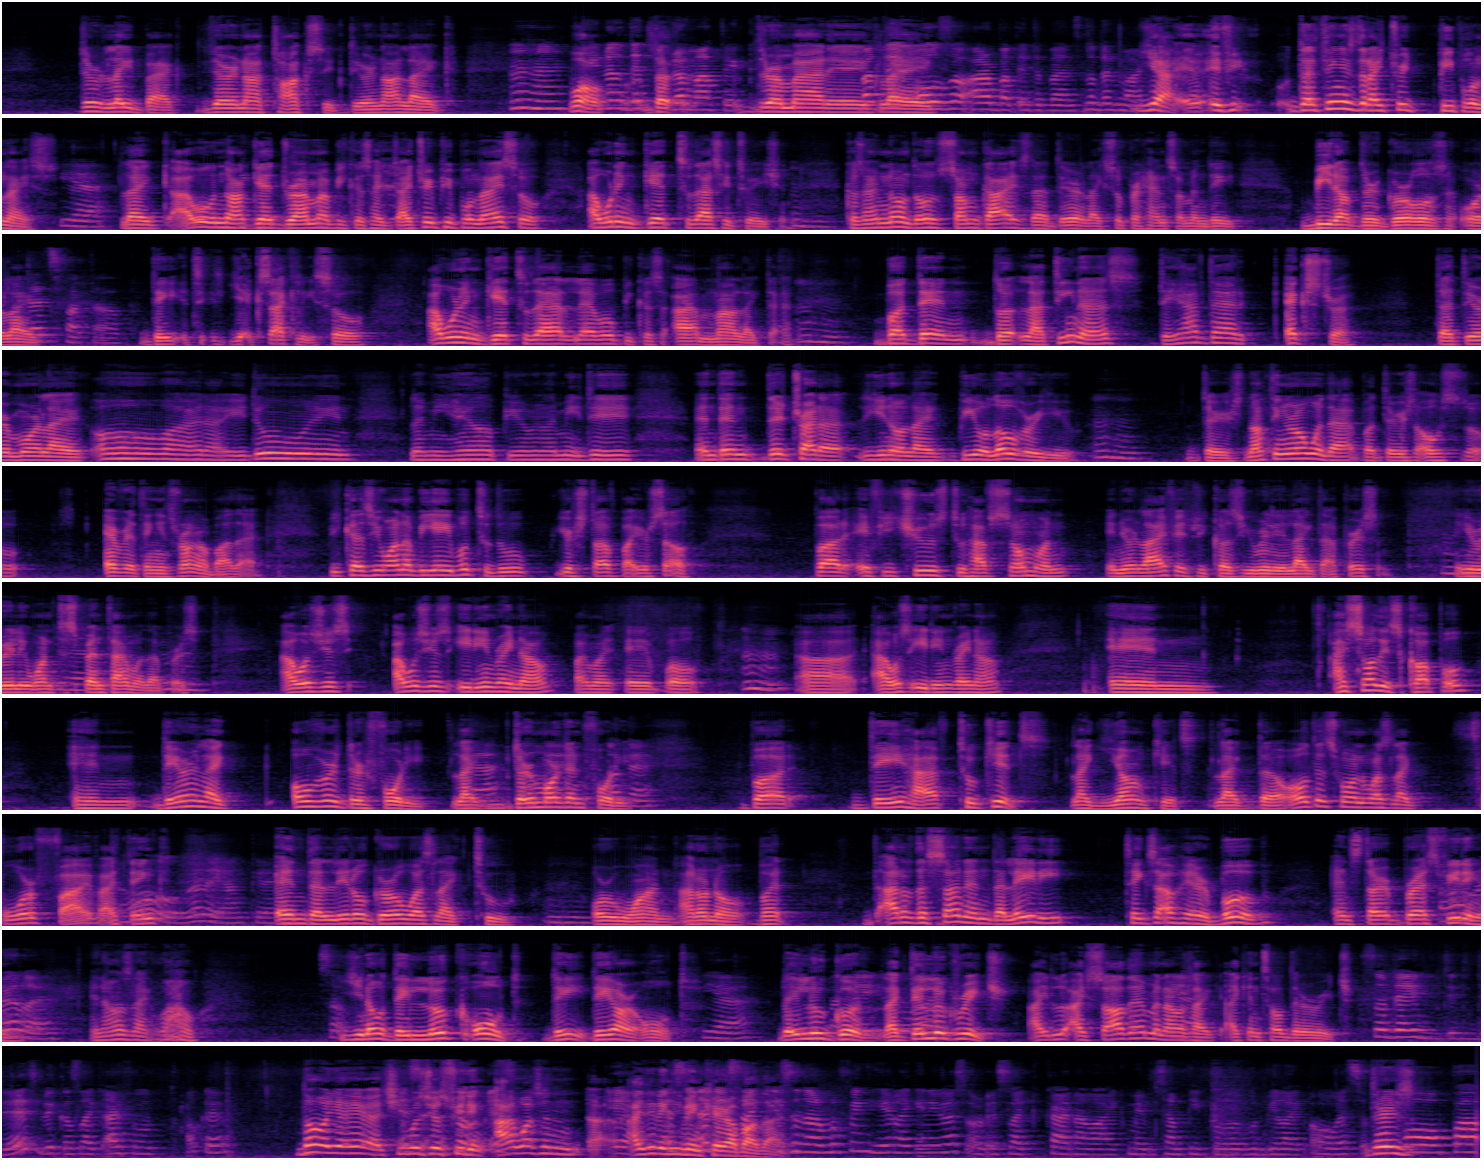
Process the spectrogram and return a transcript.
they're laid back. They're not toxic. They're not like Mhm. well you know that's dramatic. dramatic but like they also are but it depends. Not that much yeah. if you the thing is that i treat people nice. Yeah. Like i will not get drama because i, I treat people nice so i wouldn't get to that situation. Mm-hmm. because i know those some guys that they're like super handsome and they beat up their girls or like that's fucked up. they t- yeah, exactly. So i wouldn't get to that level because i'm not like that. Mm-hmm. but then the latinas they have that extra that they're more like oh what are you doing? Let me help you. Let me do and then they try to you know like be all over you. Mm-hmm. there's nothing wrong with that but there's also everything is wrong about that. Because you want to be able to do your stuff by yourself. But if you choose to have someone in your life it's because you really like that person. And you really want to Yeah. spend time with that person. I was just i was just eating right now by my uh, well Mm-hmm. uh, i was eating right now. And i saw this couple and they are like over their 40 like Yeah? they're more than 40 okay. but they have two kids like young kids. Like the oldest one was like four or five i think. Oh, really okay and the little girl was like 2 Mm-hmm. or one. I don't know. But out of the sun and the lady takes out her boob and start breastfeeding. Oh, really? And i was like wow so you know they look old. They they are old. Yeah. They look But good. they like they look rich. I lo- i saw them and i was like i can tell they're rich. So they did this because like i thought okay. No yeah yeah she was just so feeding. i wasn't Yeah. i didn't It's- even care about like, that. It's a normal thing here, like in US, or it's like kind of like maybe some people would be like, "Oh, it's a There's- popa.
